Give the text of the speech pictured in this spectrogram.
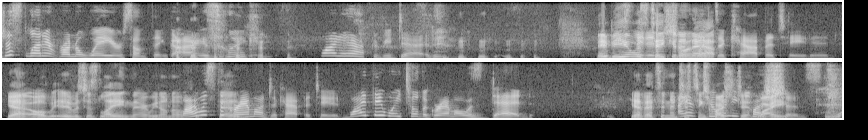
just let it run away or something, guys. Like, why did it have to be dead? Maybe it was didn't taking show a it, like, nap. decapitated. yeah, all, it was just laying there. We don't know. Why if was the dead. grandma decapitated? Why'd they wait till the grandma was dead? Yeah, that's an I have interesting too question. many Why? questions. All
